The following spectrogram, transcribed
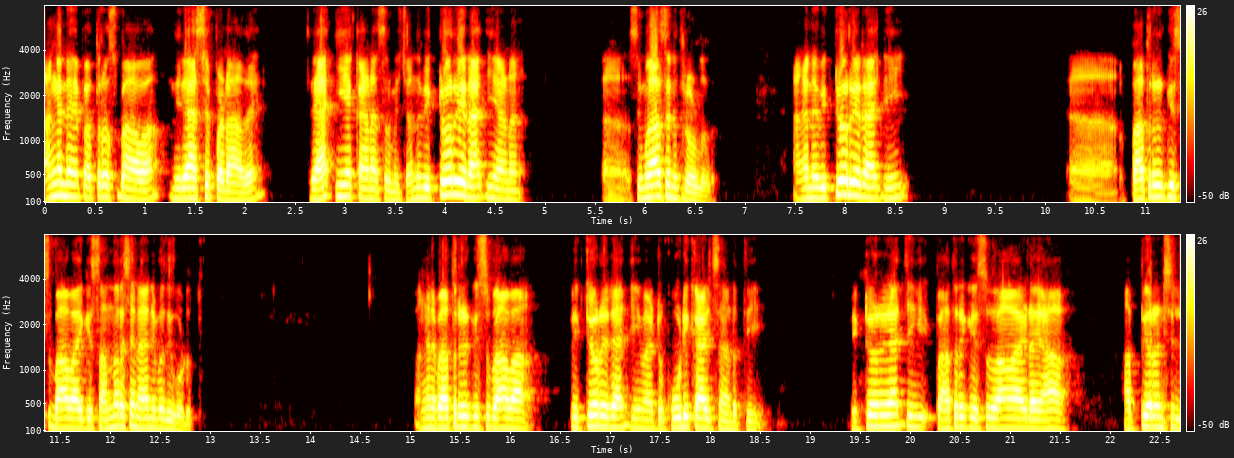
അങ്ങനെ പത്രോസ് ബാവ നിരാശപ്പെടാതെ രാജ്ഞിയെ കാണാൻ ശ്രമിച്ചു. അന്ന് വിക്ടോറിയ രാജ്ഞിയാണ് സിംഹാസനത്തിലുള്ളത്. അങ്ങനെ വിക്ടോറിയ രാജ്ഞി പാത്രിർക്കിസ് ബാവയ്ക്ക് സന്ദർശനാനുമതി കൊടുത്തു. അങ്ങനെ പാത്രർക്കിസ് ബാവ വിക്ടോറിയ രാജ്ഞിയുമായിട്ട് കൂടിക്കാഴ്ച നടത്തി. വിക്ടോറിയ രാജ്ഞി പാത്രിർക്കിസ് ബാവയുടെ ആ അപ്പിയറൻസിൽ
